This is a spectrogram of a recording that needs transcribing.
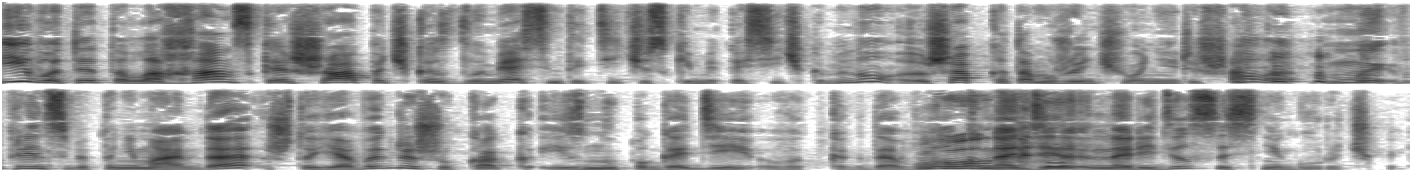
И вот эта лоханская шапочка с двумя синтетическими косичками. Ну, шапка там уже ничего не решала. Мы, в принципе, понимаем, да, что я выгляжу как из «Ну, погоди», вот когда волк, волк. Наде- нарядился Снегурочкой.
